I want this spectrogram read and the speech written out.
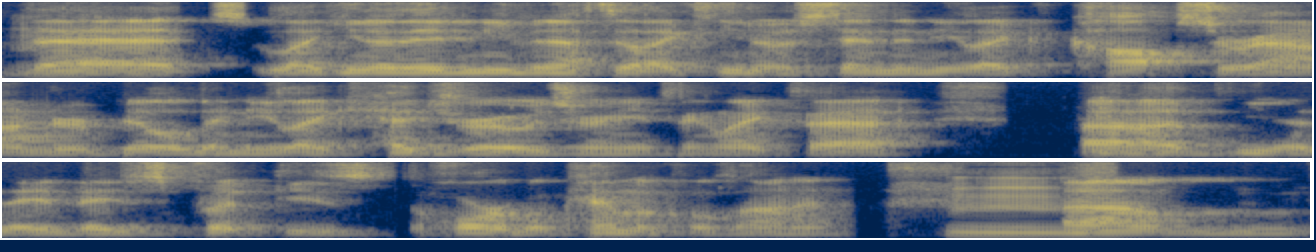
mm-hmm. that mm-hmm. like you know they didn't even have to like you know send any like cops around or build any like hedgerows or anything like that uh mm-hmm. you know they, they just put these horrible chemicals on it mm. um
